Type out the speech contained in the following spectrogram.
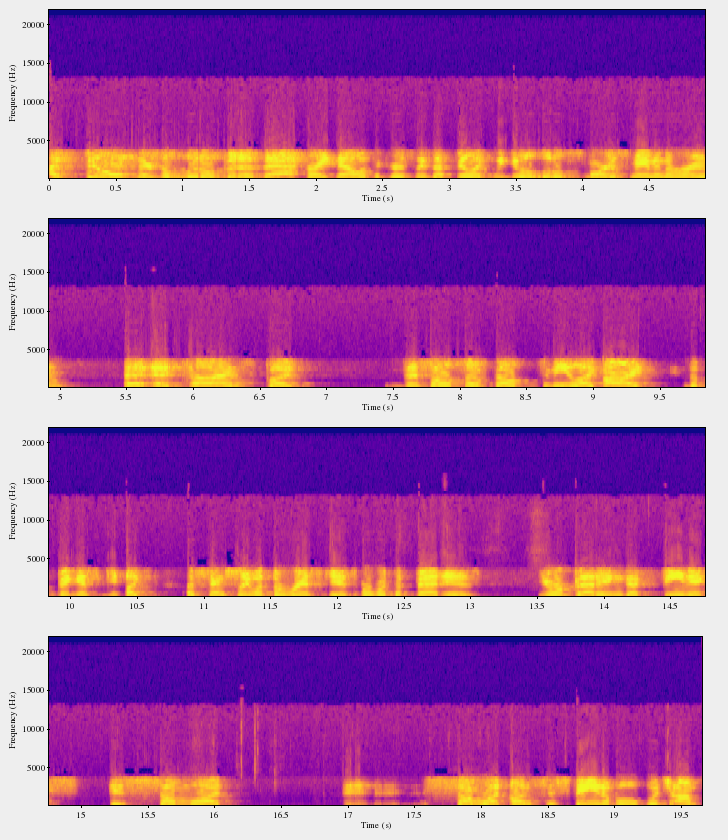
I feel like there's a little bit of that right now with the Grizzlies. I feel like we do a little smartest man in the room at, at times, but this also felt to me like, all right, the biggest, like, essentially what the risk is, or what the bet is, you're betting that Phoenix is somewhat, somewhat unsustainable, which I'm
